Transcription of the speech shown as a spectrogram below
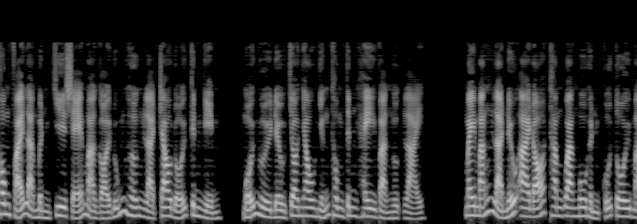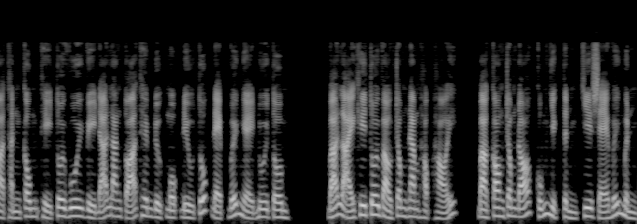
không phải là mình chia sẻ mà gọi đúng hơn là trao đổi kinh nghiệm, mỗi người đều cho nhau những thông tin hay và ngược lại. May mắn là nếu ai đó tham quan mô hình của tôi mà thành công thì tôi vui vì đã lan tỏa thêm được một điều tốt đẹp với nghề nuôi tôm. Bả lại khi tôi vào trong năm học hỏi, bà con trong đó cũng nhiệt tình chia sẻ với mình,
